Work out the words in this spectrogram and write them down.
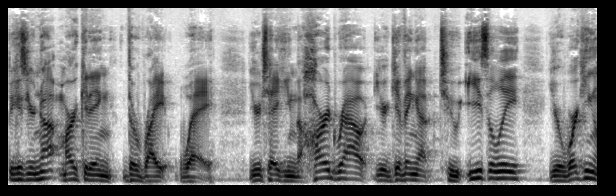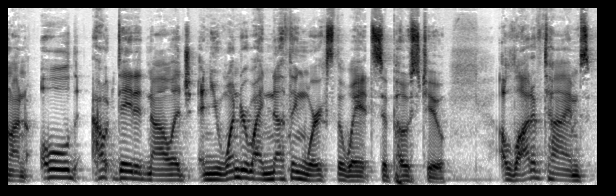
because you're not marketing the right way. You're taking the hard route, you're giving up too easily, you're working on old, outdated knowledge, and you wonder why nothing works the way it's supposed to. A lot of times,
